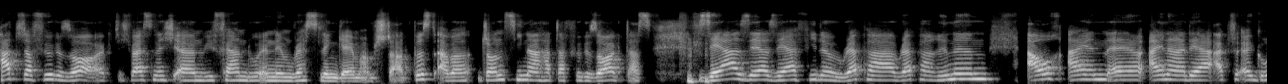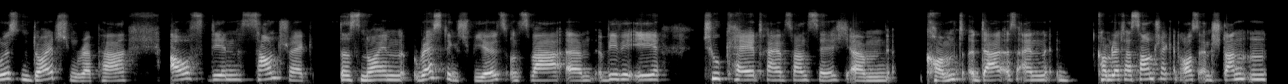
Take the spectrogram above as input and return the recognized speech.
hat dafür gesorgt. Ich weiß nicht, äh, inwiefern du in dem Wrestling-Game am Start bist, aber John Cena hat dafür gesorgt, dass sehr, sehr, sehr viele Rapper, Rapperinnen, auch ein, äh, einer der aktuell größten deutschen Rapper auf den Soundtrack des neuen Wrestling-Spiels, und zwar ähm, WWE 2K23, ähm, kommt. Da ist ein kompletter Soundtrack daraus entstanden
